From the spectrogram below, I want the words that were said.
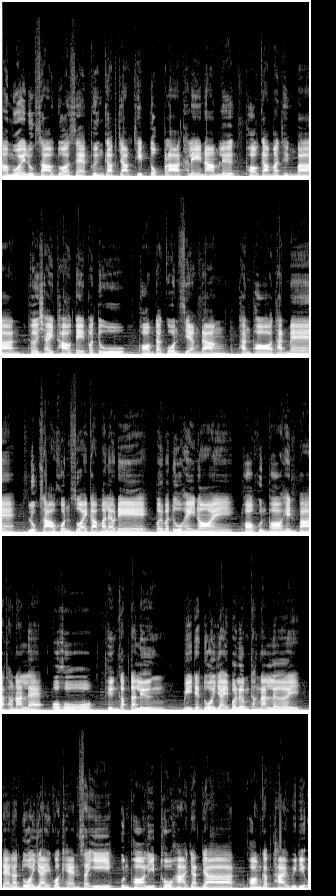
อมวยลูกสาวตัวแสบพึ่งกลับจากทริปตกปลาทะเลน้ำลึก พอกลับมาถึงบ้าน เธอใช้เท้าเตะประตู พร้อมตะโกนเสียงดัง ท่านพ่อท่านแม่ ลูกสาวคนสวยกลับมาแล้วเด้ เปิดประตูให้หน่อย พอคุณพ่อเห็นปลาเท่านั้นแหละ โอ้โห ถึงกับตะลึง มีแต่ตัวใหญ่เบิ่มทั้งนั้นเลย แต่ละตัวใหญ่กว่าแขนซะอีก คุณพ่อรีบโทรหาญาติญาติๆพร้อมกับถ่ายวิดีโอ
